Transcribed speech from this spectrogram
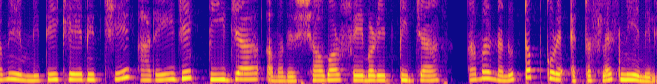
আমি এমনিতেই খেয়ে নিচ্ছি। আর এই যে পিৎজা আমাদের সবার ফেভারিট পিৎজা আমার নানু টপ করে একটা স্লাইস নিয়ে নিল।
